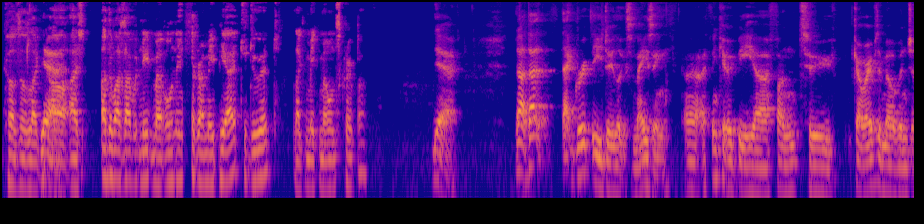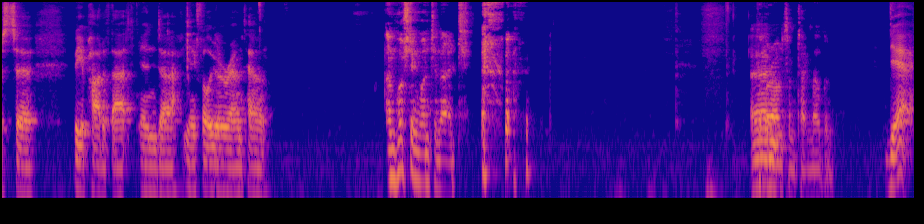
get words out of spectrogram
Because I was like, Yeah. uh, I, otherwise I would need my own Instagram API to do it, like make my own scraper. Yeah. No, that that group that you do looks amazing. Uh, I think it would be uh, fun to go over to Melbourne just to be a part of that and uh, you know follow you around town. I'm hosting one tonight. Come Um, around sometime, Melbourne. Yeah,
